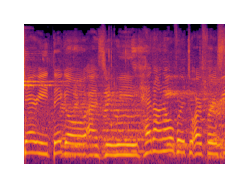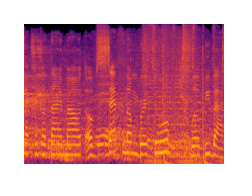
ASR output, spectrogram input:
Chery Tiggo as we head on over to our first technical timeout of set number two. We'll be back.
